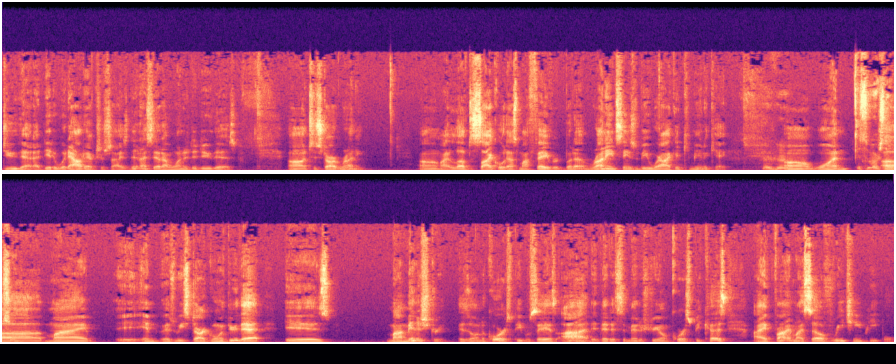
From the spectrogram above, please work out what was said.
do that. I did it without exercise. Then I said I wanted to do this uh, to start running. Um, I love to cycle. That's my favorite. But uh, running seems to be where I can communicate. Uh, one, It's more social. uh, my in, as we start going through that is my ministry is on the course. People say it's odd that it's a ministry on course because I find myself reaching people,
